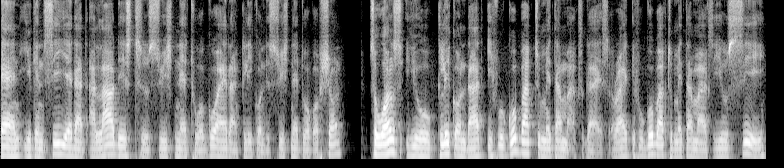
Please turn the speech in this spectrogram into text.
And you can see here that allow this to switch network. Go ahead and click on the switch network option. So once you click on that if we go back to metamask guys all right? If we go back to metamask you'll see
